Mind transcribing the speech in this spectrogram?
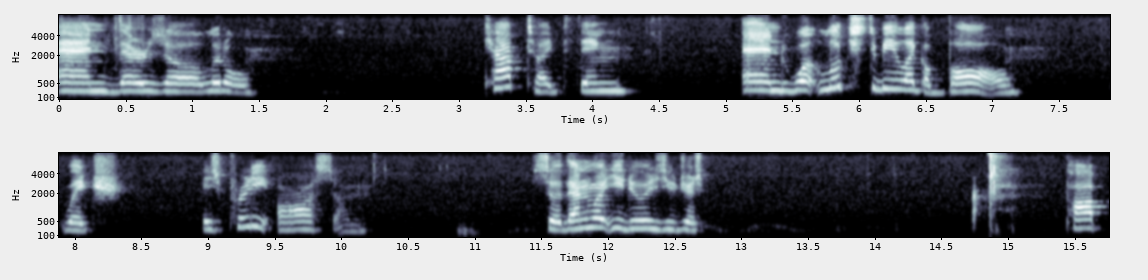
And there's a little cap type thing. And what looks to be like a ball which is pretty awesome. So then what you do is you just pop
